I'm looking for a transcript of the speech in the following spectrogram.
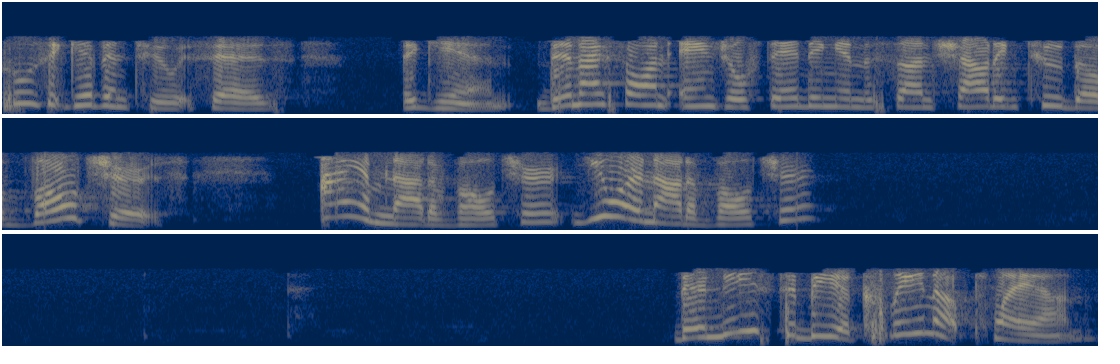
who's it given to? It says, again, then I saw an angel standing in the sun shouting to the vultures, I am not a vulture. You are not a vulture. There needs to be a cleanup plan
